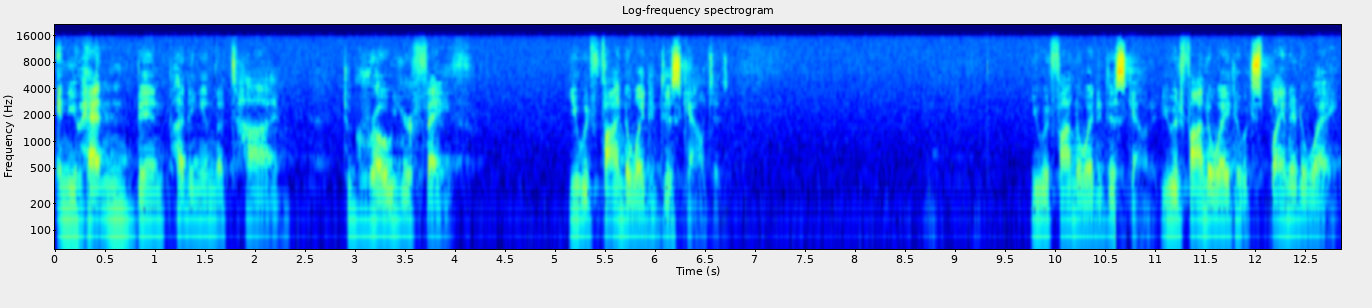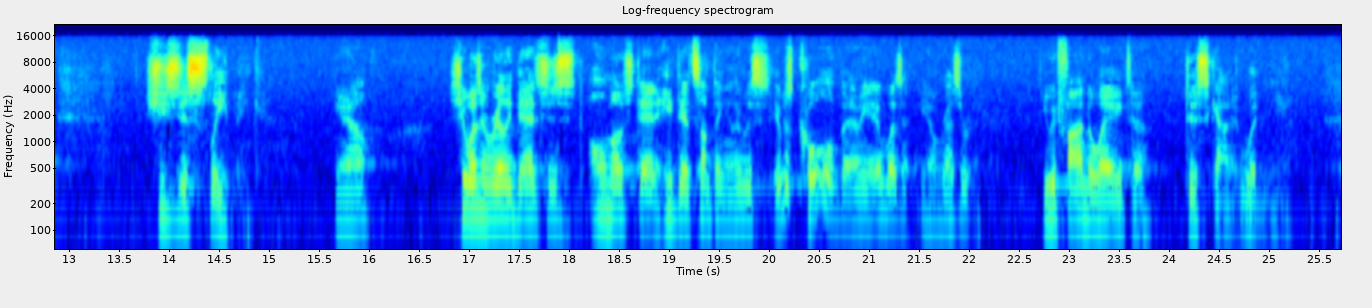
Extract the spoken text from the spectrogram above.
and you hadn't been putting in the time to grow your faith, you would find a way to discount it. You would find a way to discount it. You would find a way to explain it away. She's just sleeping, you know? She wasn't really dead, she's just almost dead. He did something and it was it was cool, but I mean it wasn't, you know, resurrect. You would find a way to discount it, wouldn't you?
